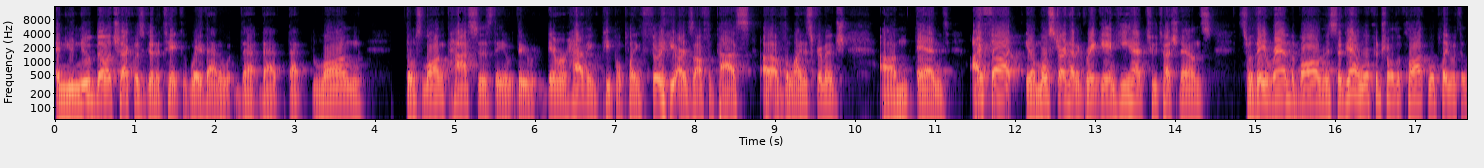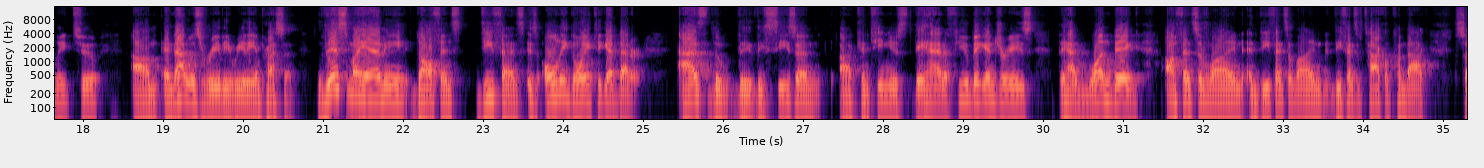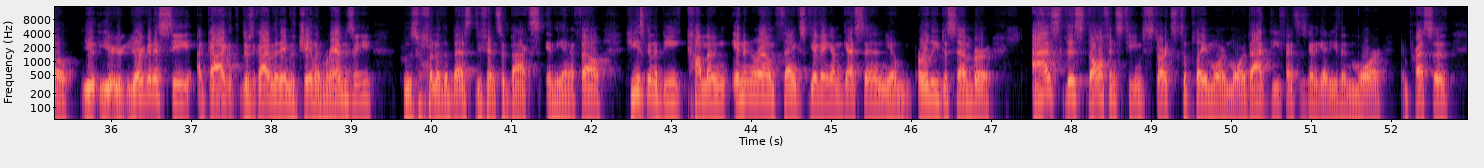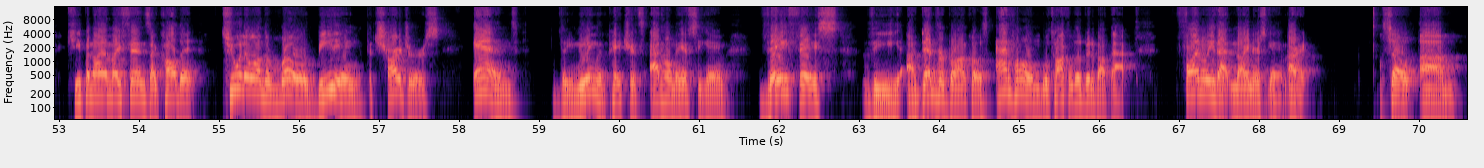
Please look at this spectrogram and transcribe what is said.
and you knew Belichick was going to take away that that that that long those long passes. They they they were having people playing 30 yards off the pass uh, of the line of scrimmage, um, and I thought you know Mostert had a great game. He had two touchdowns, so they ran the ball and they said, yeah, we'll control the clock. We'll play with the lead too, um, and that was really really impressive. This Miami Dolphins defense is only going to get better as the the, the season uh, continues. They had a few big injuries. They had one big offensive line and defensive line, defensive tackle come back. So you you're, you're going to see a guy. There's a guy by the name of Jalen Ramsey who's one of the best defensive backs in the NFL. He's going to be coming in and around Thanksgiving, I'm guessing, you know, early December as this Dolphins team starts to play more and more, that defense is going to get even more impressive. Keep an eye on my fins. I called it 2 0 on the road, beating the Chargers and the New England Patriots at home AFC game. They face the uh, Denver Broncos at home. We'll talk a little bit about that. Finally, that Niners game. All right. So, um,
